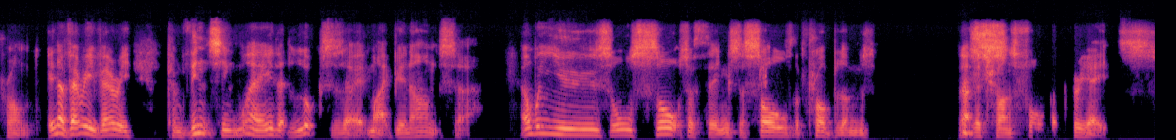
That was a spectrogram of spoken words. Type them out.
prompt in a very, very convincing way that looks as though it might be an answer. And we use all sorts of things to solve the problems that the transformer creates.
